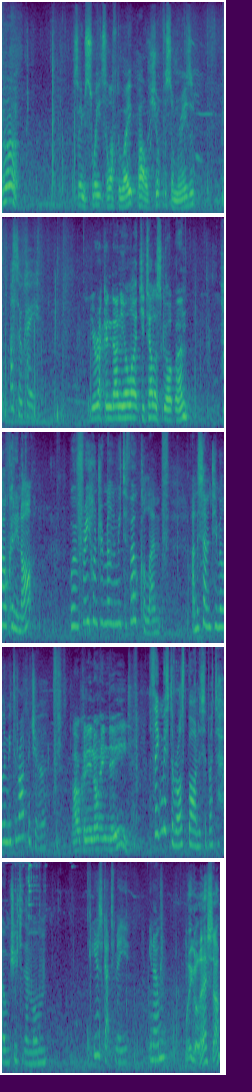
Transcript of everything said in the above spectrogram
Ah. Oh. Seems sweets will have to wait, pal. Shut for some reason. That's okay. So do you reckon Daniel liked your telescope, then? How could he not? With a 300 millimeter focal length and a 70 millimeter aperture. How could he not, indeed? I think Mr. Osbourne is a better home tutor than Mum. He just gets me, you know. What you got there, Sam?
